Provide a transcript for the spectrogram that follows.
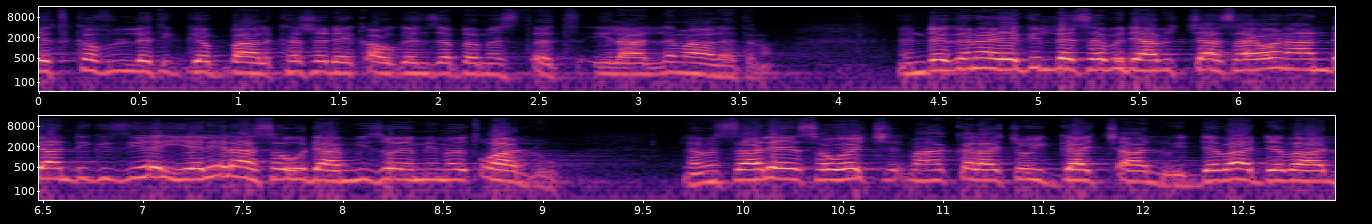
ልትከፍሉለት ይገባል ከሰደቃው ገንዘብ በመስጠት ይላል ማለት ነው። እንደገና የግለሰብ እዳ ብቻ ሳይሆን አንዳንድ ጊዜ የሌላ ሰው እዳም ይዘው የሚመጡ አሉ። ለምሳሌ ሰዎች መካከላቸው ይጋጫሉ ይደባደባሉ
